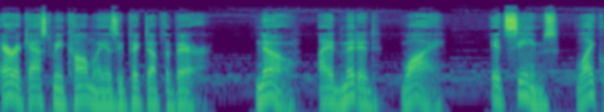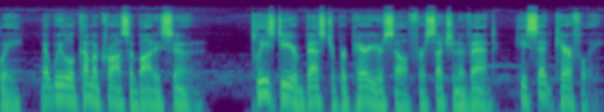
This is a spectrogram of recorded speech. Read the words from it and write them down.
Eric asked me calmly as he picked up the bear. No, I admitted, why? It seems, likely, that we will come across a body soon. Please do your best to prepare yourself for such an event, he said carefully.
